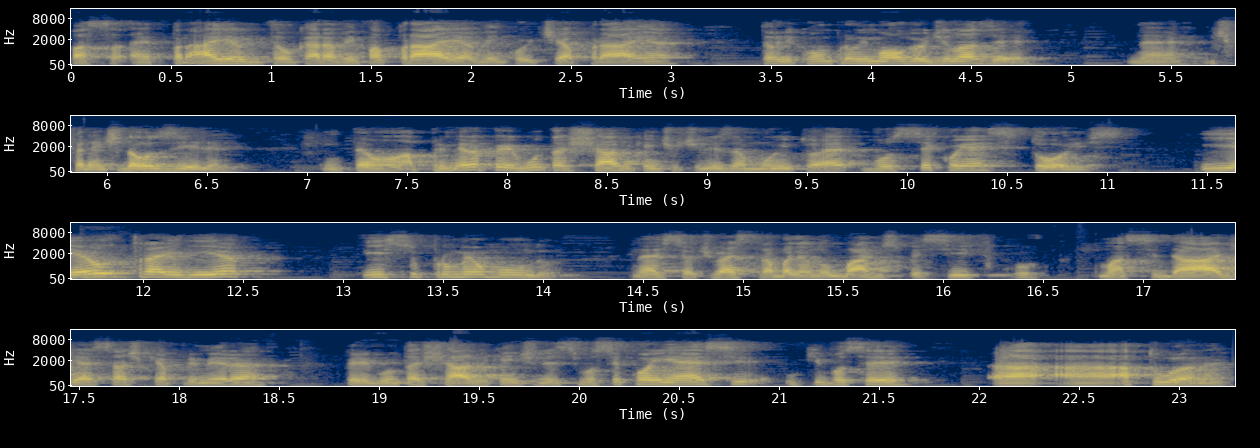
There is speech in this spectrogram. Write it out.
passar é praia, então o cara vem para praia, vem curtir a praia, então ele compra um imóvel de lazer, né? Diferente da Osília. Então, a primeira pergunta-chave que a gente utiliza muito é: você conhece Torres? E eu trairia isso para o meu mundo. Né? Se eu estivesse trabalhando um bairro específico, uma cidade, essa acho que é a primeira pergunta-chave que a gente diz: se você conhece o que você a- a- atua, né?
